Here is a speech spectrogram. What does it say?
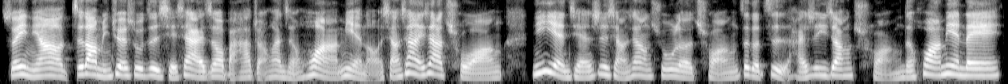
所以你要知道明确数字，写下来之后把它转换成画面哦。想象一下床，你眼前是想象出了“床”这个字，还是一张床的画面嘞？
